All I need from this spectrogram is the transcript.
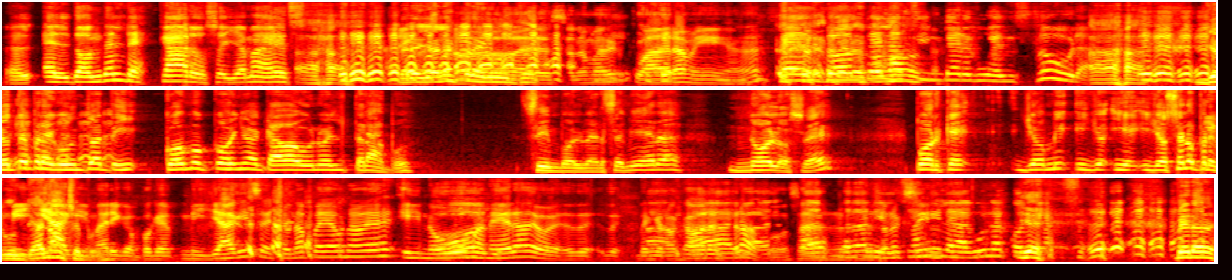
El, el don del descaro se llama eso. Ajá. Pero yo les pregunto, Eso no me cuadra a mí. ¿eh? El don Pero de la sinvergüenzura. Ajá. Yo te pregunto a ti, ¿cómo coño acaba uno el trapo sin volverse mierda? No lo sé. Porque yo, mi- y yo, y, y yo se lo pregunté Miyagi, anoche. pues. marico, porque Miyagi se echó una pelea una vez y no hubo Oye. manera de, de- de- de que no acabara el trapo. O sea, Ah, no- eso no existe. le hago una coñaza. Pero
